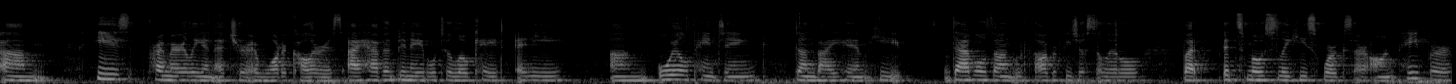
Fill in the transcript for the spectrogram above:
um, he's primarily an etcher and watercolorist. I haven't been able to locate any um, oil painting done by him. He dabbles on lithography just a little, but it's mostly his works are on paper.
